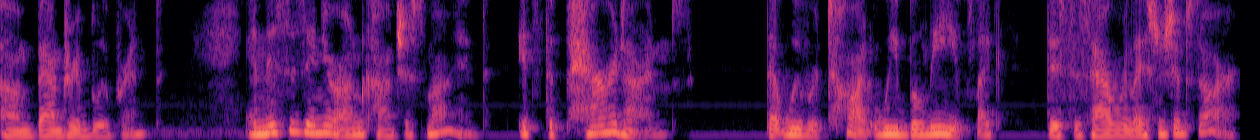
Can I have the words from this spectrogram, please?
um, boundary blueprint. And this is in your unconscious mind. It's the paradigms that we were taught. We believe, like, this is how relationships are.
